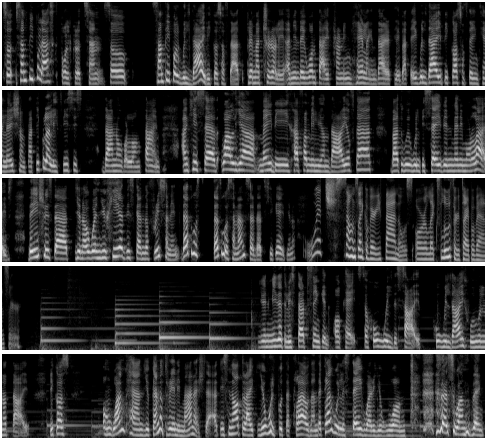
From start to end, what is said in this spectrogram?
So some people asked Paul Crutzen, so some people will die because of that prematurely. I mean, they won't die from inhaling directly, but they will die because of the inhalation, particularly if this is done over a long time. And he said, well, yeah, maybe half a million die of that, but we will be saving many more lives. The issue is that, you know, when you hear this kind of reasoning, that was that was an answer that he gave, you know. Which sounds like a very Thanos or Lex Luthor type of answer. you immediately start thinking, okay, so who will decide? Who will die? Who will not die? Because on one hand, you cannot really manage that. It's not like you will put a cloud and the cloud will stay where you want. That's one thing.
